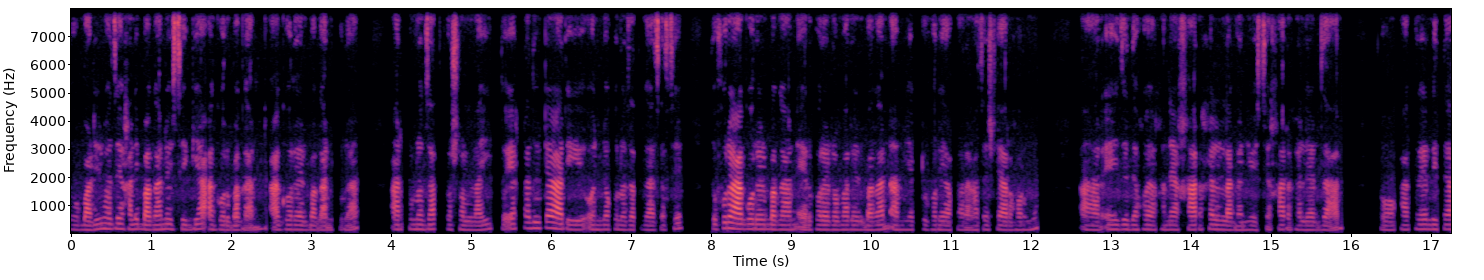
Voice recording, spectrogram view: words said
তো বাড়ির মাঝে খালি বাগান হয়েছে গিয়া আগর বাগান, আগরের বাগান পুরা। আর কোনো জাত ফসল নাই। তো একটা, দুইটা আর অন্য কোনো জাত গাছ আছে। তো পুরো আগরের বাগান, এর এরপরে রবারের বাগান আমি একটু করে আপনার কাছে শেয়ার করব। আর এই যে দেখো, এখানে খার খেল লাগানি হয়েছে, খার খেলের জার। তো কাঁকড়ের দিতা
